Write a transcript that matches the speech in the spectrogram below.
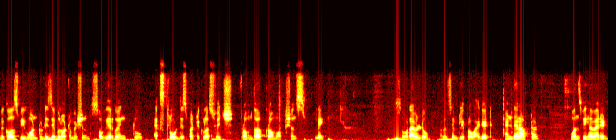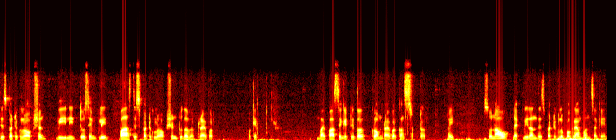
because we want to disable automation. So we are going to exclude this particular switch from the chrome options right? So what i will do i will simply provide it. And then after once we have added this particular option we need to simply pass this particular option to the WebDriver by passing it to the Chrome driver constructor right? So now let me run this particular program once again.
